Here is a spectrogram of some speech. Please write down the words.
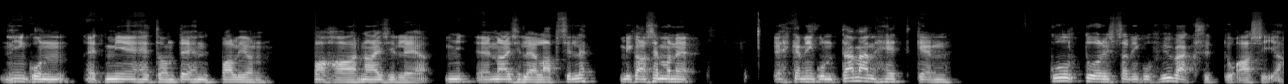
niin kuin, että miehet on tehnyt paljon pahaa naisille ja, naisille ja lapsille, mikä on semmoinen ehkä niin kuin tämän hetken kulttuurissa niin kuin hyväksytty asia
